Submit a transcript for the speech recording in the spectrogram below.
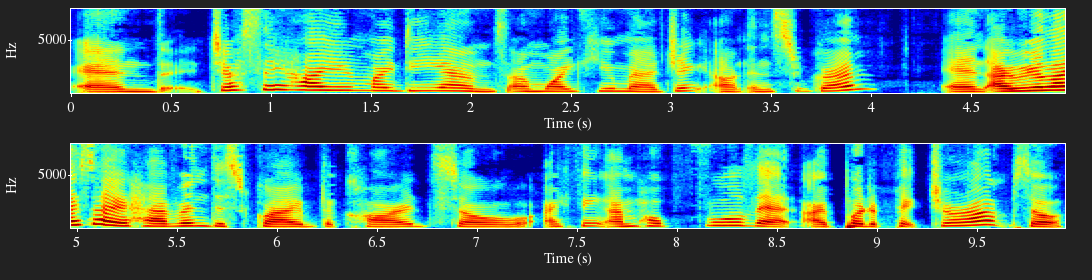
and just say hi in my DMs. I'm YQ Magic on Instagram. And I realize I haven't described the card, so I think I'm hopeful that I put a picture up. So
